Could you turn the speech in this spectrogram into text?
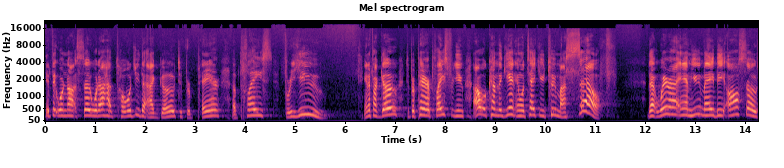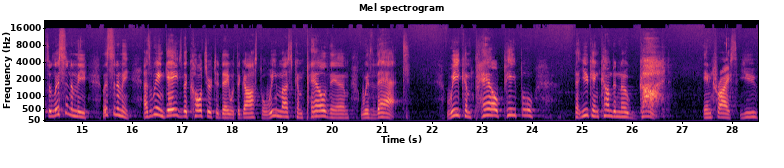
If it were not so, would I have told you that I go to prepare a place for you? And if I go to prepare a place for you, I will come again and will take you to myself, that where I am, you may be also. So listen to me. Listen to me. As we engage the culture today with the gospel, we must compel them with that. We compel people that you can come to know God. In Christ, you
